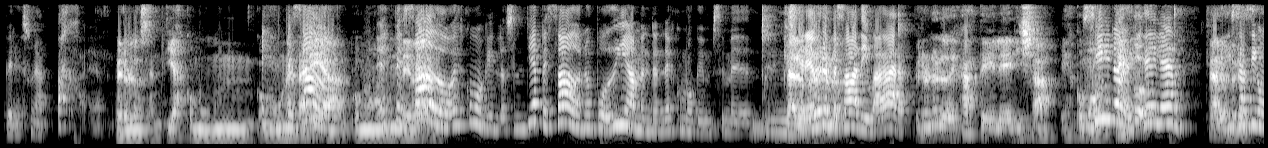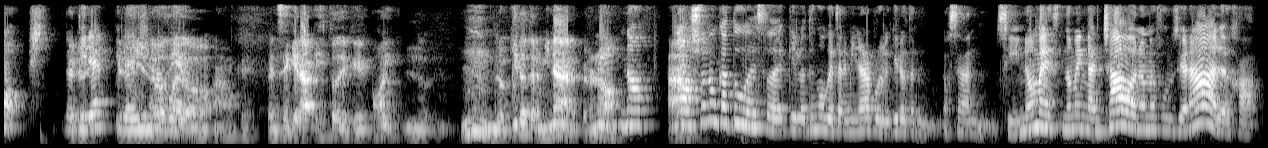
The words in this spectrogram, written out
pero es una paja leer. Pero lo sentías como, un, como Es una pesado, tarea, como es un deber. pesado, es como que lo sentía pesado, no podía, ¿me entendés? Como que se me, mi Claro, cerebro no- empezaba a divagar. Pero no lo dejaste de leer y ya. Es como. sí, lo tengo- dejé de leer. Claro, Hice pero- así como, lo Pero, tiré pero y le y dije, el odio. Ah, ok. Pensé que era esto de que, ay, lo, mm, lo quiero terminar, pero no. No, Ah. no, yo nunca tuve eso de que lo tengo que terminar porque lo quiero terminar. O sea, si no me, no me enganchaba o no me funcionaba, lo dejaba.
